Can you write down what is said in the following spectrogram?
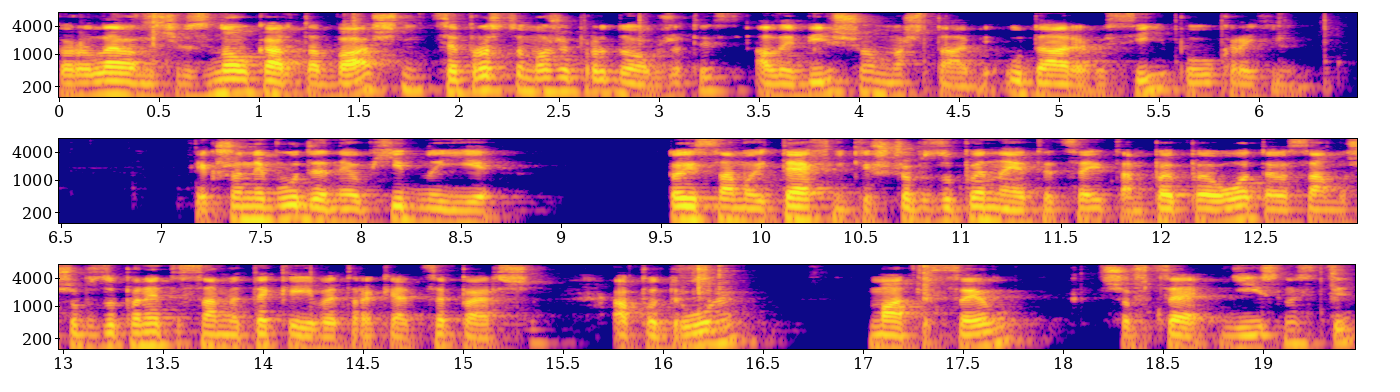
королева мечів, знов карта башні. Це просто може продовжитись, але в більшому масштабі. Удари Росії по Україні якщо не буде необхідної тої самої техніки, щоб зупинити цей там ППО, того самого, щоб зупинити саме такий вид ракет, це перше. А по-друге, мати силу, щоб це дійсності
